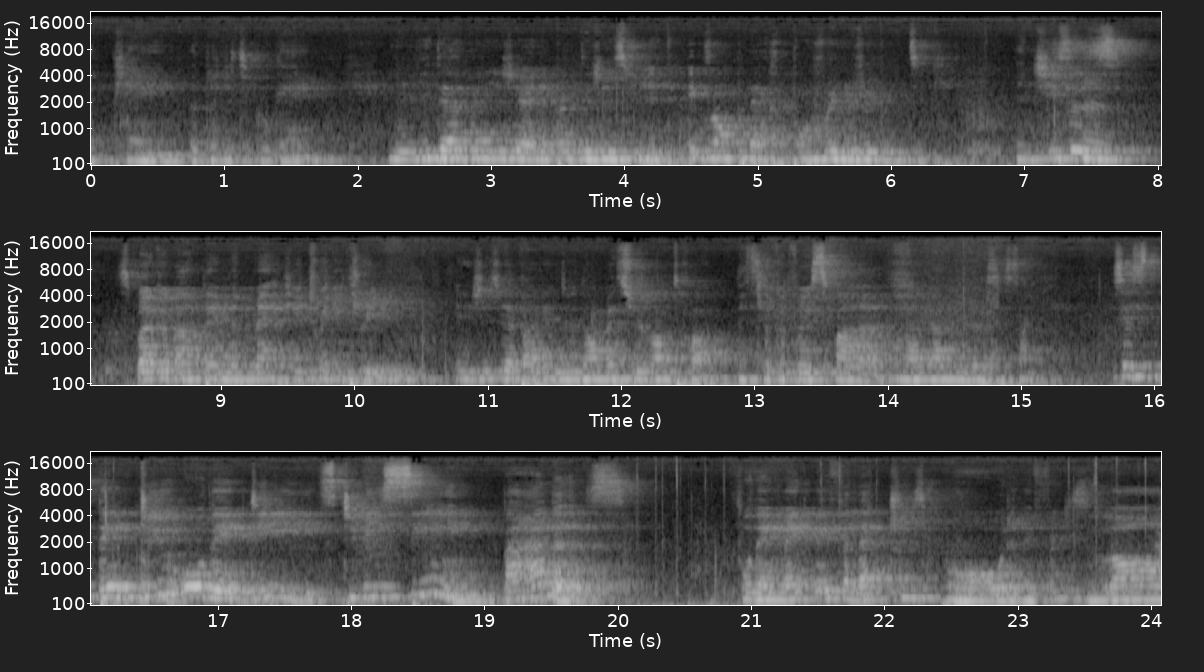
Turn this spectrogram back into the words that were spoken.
at playing the political game. Les leaders religieux à l'époque de Jésus étaient exemplaires pour jouer le jeu politique. And Jesus spoke about them in Matthew 23. Et Jésus a parlé d'eux dans Matthieu 23. Let's look at verse 5. On a regardé le verset 5. It says, They do all their deeds to be seen by others. For they make their phylacteries broad and their fringes long,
